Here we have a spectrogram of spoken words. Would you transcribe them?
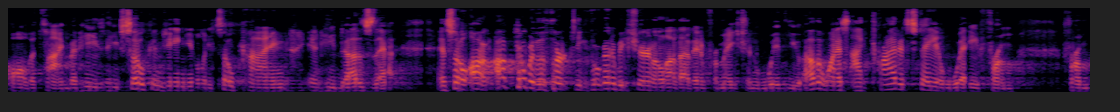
all the time. But he's, he's so congenial, he's so kind, and he does that. And so uh, October the 13th, we're going to be sharing a lot of that information with you. Otherwise, I try to stay away from, from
